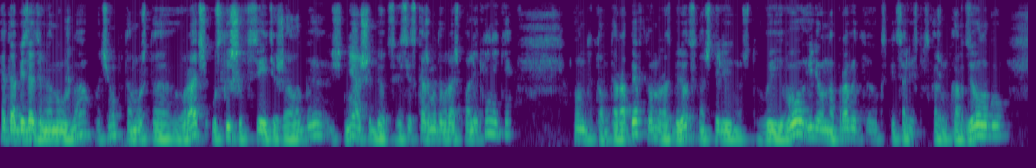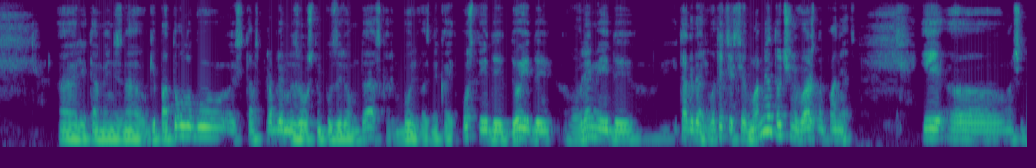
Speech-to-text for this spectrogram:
это обязательно нужно. Почему? Потому что врач, услышав все эти жалобы, не ошибется. Если, скажем, это врач поликлиники, он там терапевт, он разберется, значит, или значит, вы его, или он направит к специалисту, скажем, кардиологу, э, или там, я не знаю, гепатологу, если там с проблемой с желчным пузырем, да, скажем, боль возникает после еды, до еды, во время еды и так далее. Вот эти все моменты очень важно понять. И э, значит,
